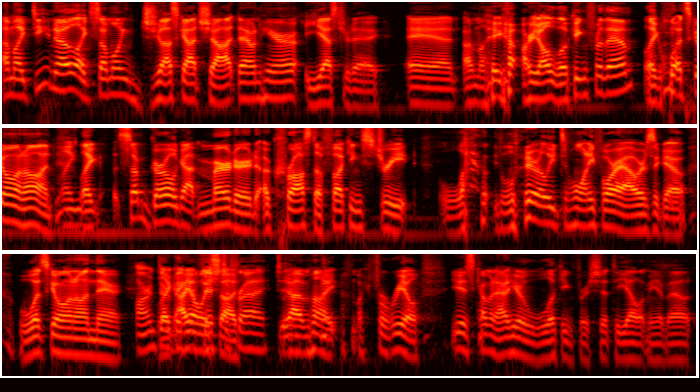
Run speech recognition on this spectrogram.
I'm like, do you know like someone just got shot down here yesterday? And I'm like, are y'all looking for them? Like, what's going on? Like- Like, some girl got murdered across the fucking street, literally 24 hours ago. What's going on there? Aren't there like, bigger only fish to fry? Yeah, I'm like, I'm like, for real, you just coming out here looking for shit to yell at me about.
